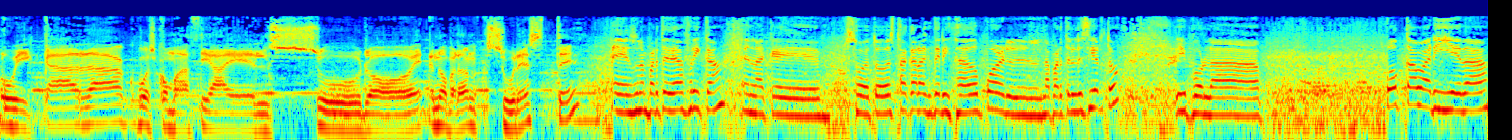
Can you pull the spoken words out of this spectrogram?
ubicada pues como hacia el sur no perdón sureste es una parte de África en la que sobre todo está caracterizado por la parte del desierto y por la poca variedad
